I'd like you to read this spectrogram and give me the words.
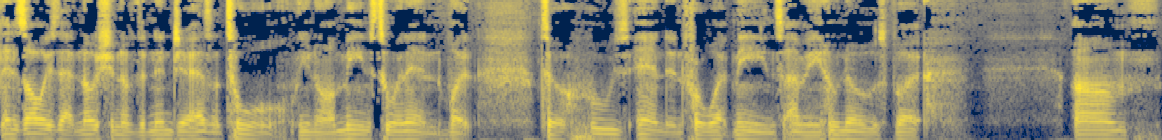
and it's always that notion of the ninja as a tool, you know, a means to an end, but to whose end and for what means, I mean, who knows, but um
